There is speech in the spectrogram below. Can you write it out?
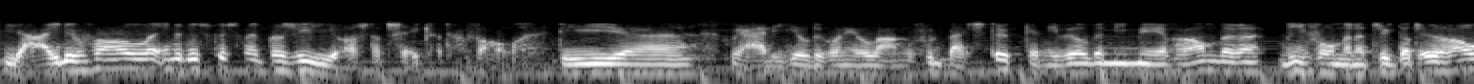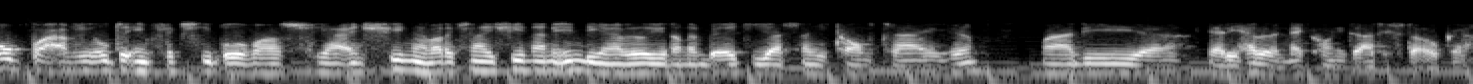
Ja, in ieder geval in de discussie met Brazilië was dat zeker het geval. Die, uh, ja, die hielden gewoon heel lang voet bij stuk en die wilden niet meer veranderen. Die vonden natuurlijk dat Europa veel te inflexibel was. Ja, en China, wat ik zei, China en India wil je dan een beetje juist aan je kant krijgen. Maar die, uh, ja, die hebben hun nek gewoon niet uitgestoken.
